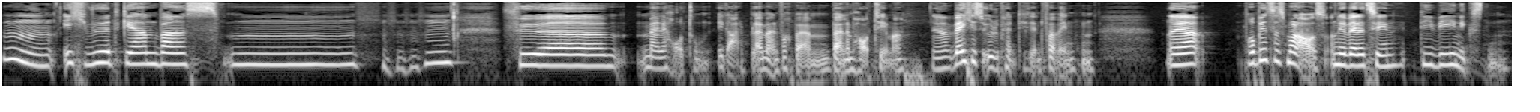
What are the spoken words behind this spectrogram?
hm, ich würde gern was hm, für meine Haut tun. Egal, bleiben wir einfach beim, bei einem Hautthema. Ja, welches Öl könnte ich denn verwenden? Naja, probiert es mal aus und ihr werdet sehen, die wenigsten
